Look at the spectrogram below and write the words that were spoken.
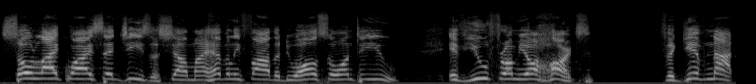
So likewise said Jesus, shall my heavenly Father do also unto you, if you from your hearts forgive not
